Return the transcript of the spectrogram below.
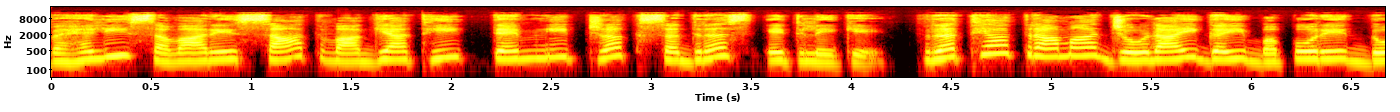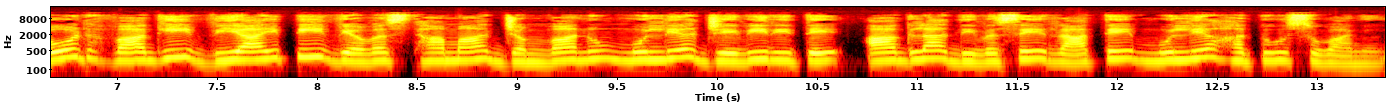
વહેલી સવારે સાત વાગે વાગ્યાથી તેમની ટ્રક સદ્રસ એટલે કે રથયાત્રામાં જોડાઈ ગઈ બપોરે દોઢ વાગી વીઆઈપી વ્યવસ્થામાં જમવાનું મૂલ્ય જેવી રીતે આગલા દિવસે રાતે મૂલ્ય હતું સુવાની.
